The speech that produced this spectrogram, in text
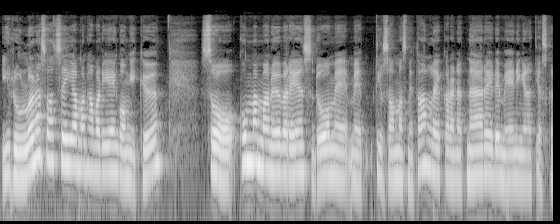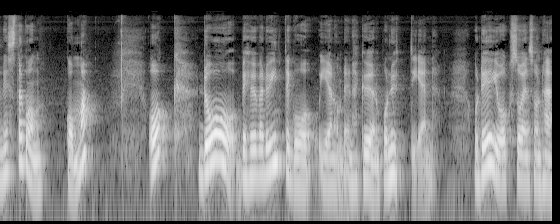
i rullorna så att säga, man har varit en gång i kö, så kommer man överens då med, med, tillsammans med tandläkaren att när är det meningen att jag ska nästa gång komma. Och då behöver du inte gå igenom den här kön på nytt igen, och det är ju också en sån här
